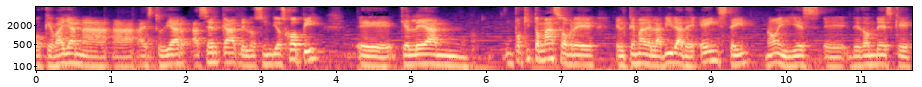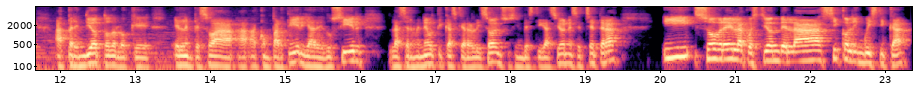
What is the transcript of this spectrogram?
o que vayan a, estudiar acerca de los indios Hopi, eh, que lean un poquito más sobre el tema de la vida de Einstein, ¿no? Y es eh, de dónde es que aprendió todo lo que él empezó a, compartir y a deducir, las hermenéuticas que realizó en sus investigaciones, etcétera. Y sobre la cuestión de la psicolingüística,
